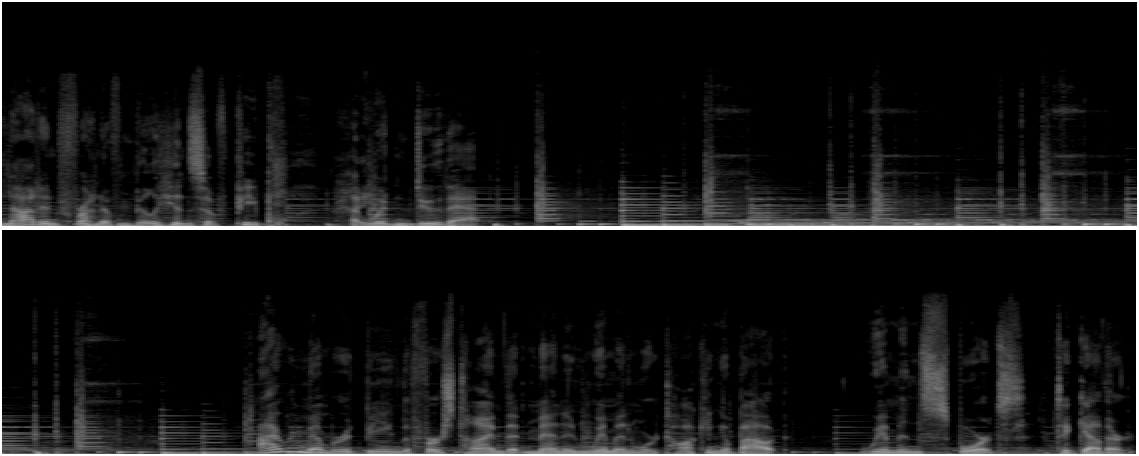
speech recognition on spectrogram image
Not in front of millions of people. I wouldn't do that. I remember it being the first time that men and women were talking about women's sports together.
